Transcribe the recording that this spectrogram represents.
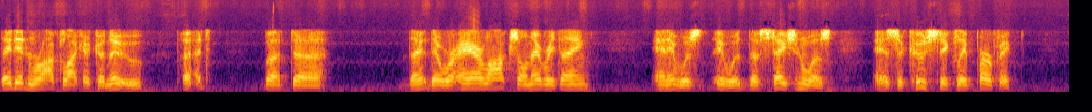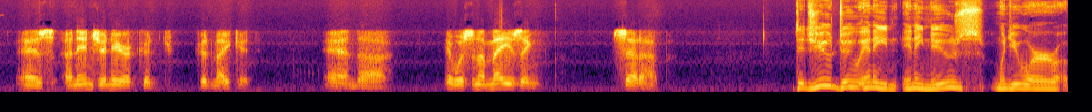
They didn't rock like a canoe, but but uh, they, there were airlocks on everything, and it was it was the station was as acoustically perfect as an engineer could could make it, and uh, it was an amazing setup. Did you do any any news when you were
